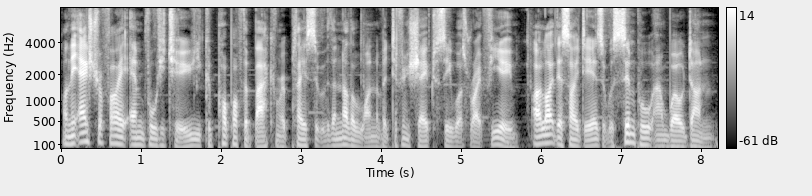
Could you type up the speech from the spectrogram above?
On the Xtrfy M42, you could pop off the back and replace it with another one of a different shape to see what's right for you. I like this idea as it was simple and well done.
